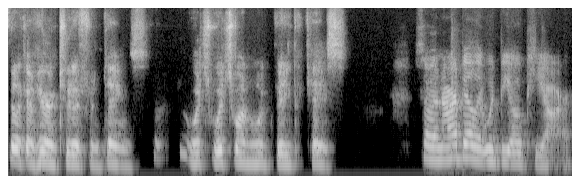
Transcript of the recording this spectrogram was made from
feel like I'm hearing two different things. Which which one would be the case? So in our bill, it would be OPR.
